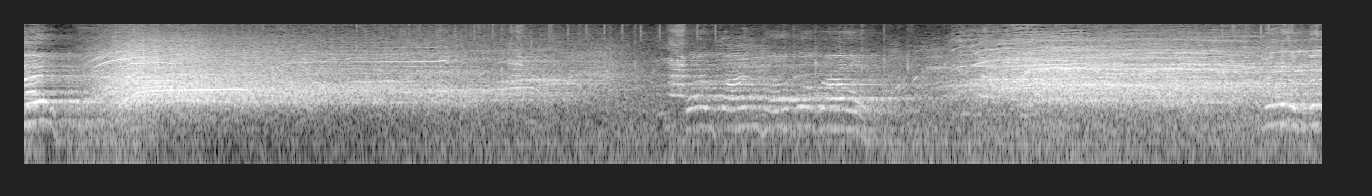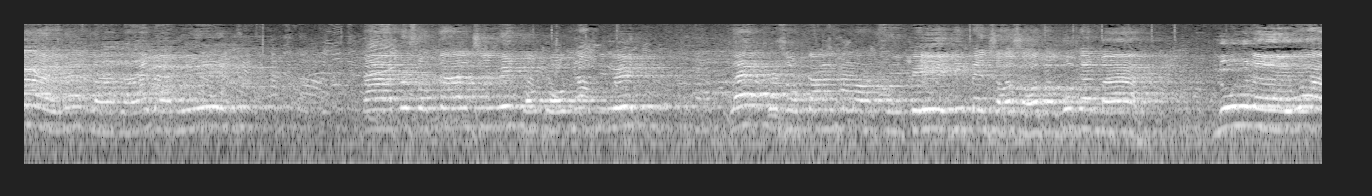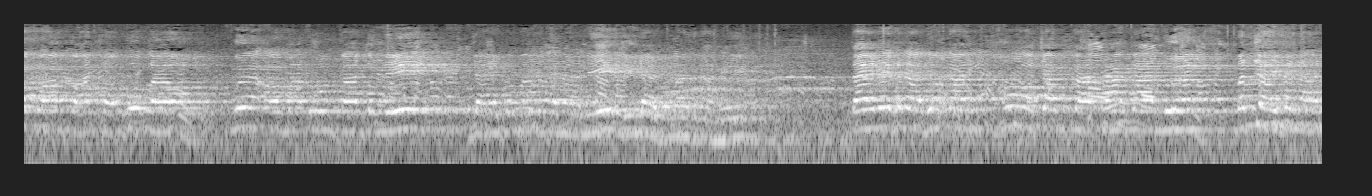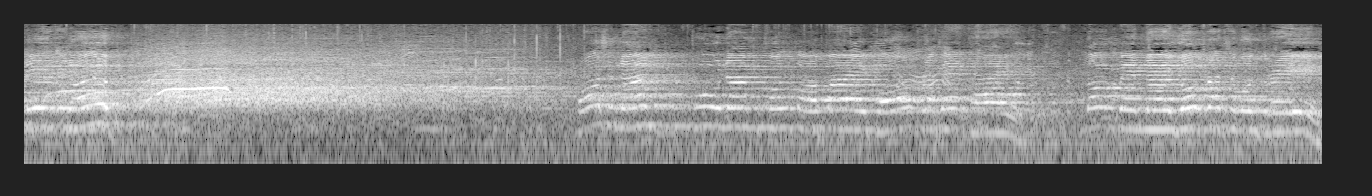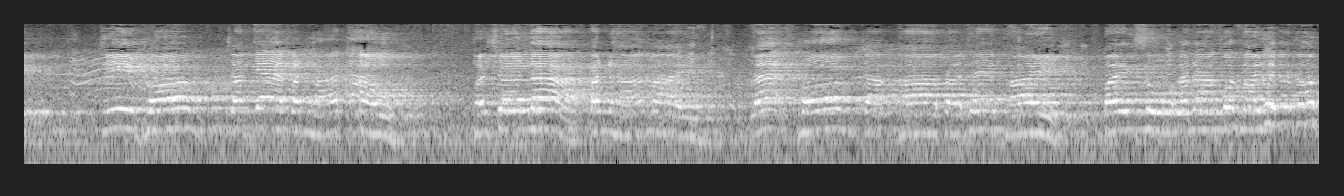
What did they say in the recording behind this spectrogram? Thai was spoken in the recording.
ความฝันของพวกเรา เรียบง่ายและหลากหลายแบบนี้ แต่ประสบการณ์ชีวิต ของผมทั้งชีวิต และประสบการณ์ตลอด 4 ปีที่เป็นสสของพวกท่านมา รู้เลยว่าความฝันของพวกเรา เมื่อเอามารวมกันตรงนี้ ใหญ่ประมาณขนาดนี้หรือใหญ่ประมาณขนาดนี้ แต่ในขณะเดียวกันข้อจำกัดทางการเมืองมันใหญ่ขนาดนี้พี่น้อง เพราะฉะนั้นผู้นำ คนต่อไปของประเทศไทย ต้องเป็นนายกรัฐมนตรี ที่พร้อมจะแก้ปัญหาเก่าเผชิญหน้าปัญหาใหม่ และพร้อมจะพาประเทศไทย ไปสู่อนาคตใหม่ด้วยกันครับ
